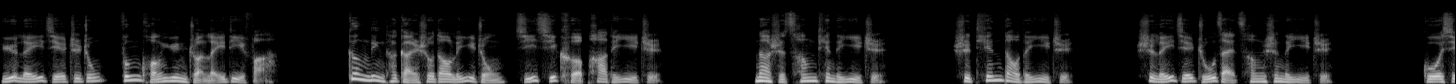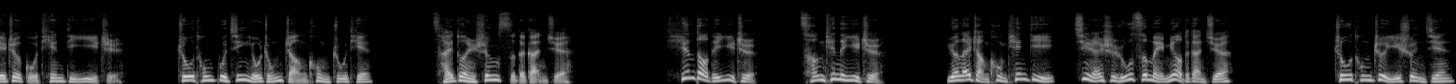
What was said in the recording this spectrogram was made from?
于雷劫之中疯狂运转雷地法，更令他感受到了一种极其可怕的意志，那是苍天的意志，是天道的意志，是雷劫主宰苍生的意志。裹挟这股天地意志，周通不禁有种掌控诸天、裁断生死的感觉。天道的意志，苍天的意志。原来掌控天地竟然是如此美妙的感觉。周通这一瞬间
